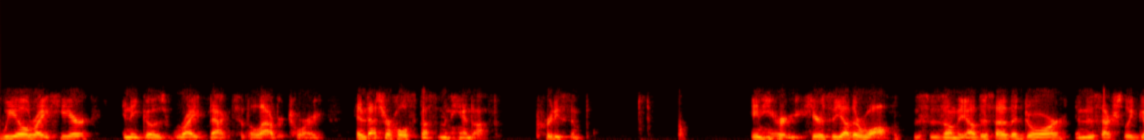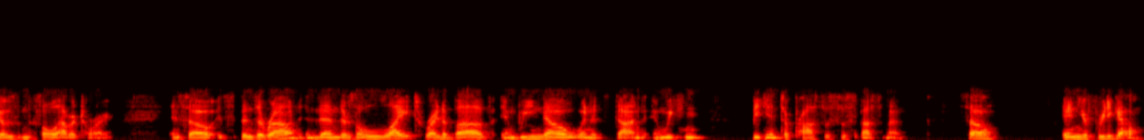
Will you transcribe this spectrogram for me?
wheel right here, and it goes right back to the laboratory. And that's your whole specimen handoff. Pretty simple. And here, here's the other wall. This is on the other side of the door, and this actually goes into the laboratory. And so it spins around, and then there's a light right above, and we know when it's done, and we can begin to process the specimen. So, and you're free to go.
